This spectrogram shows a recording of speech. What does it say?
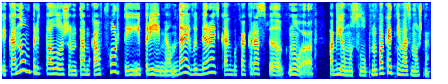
эконом, предположим, там комфорт и премиум, да, и выбирать как бы как раз э, ну, объем услуг, но пока это невозможно.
